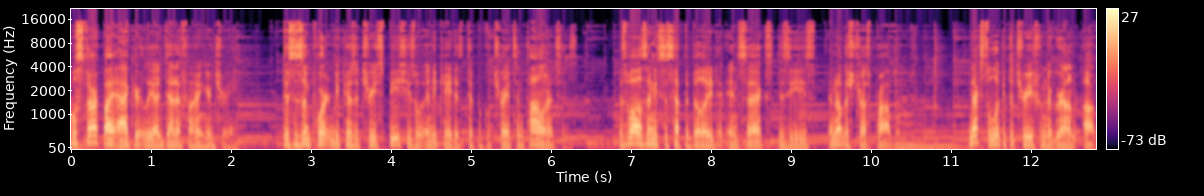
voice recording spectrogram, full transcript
We'll start by accurately identifying your tree. This is important because a tree species will indicate its typical traits and tolerances, as well as any susceptibility to insects, disease, and other stress problems. Next, we'll look at the tree from the ground up.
